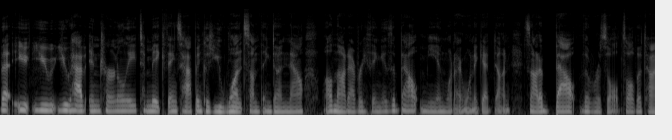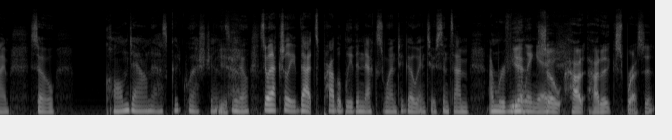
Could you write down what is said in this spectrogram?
that you you you have internally to make things happen because you want something done now. Well not everything is about me and what i want to get done. It's not about the results all the time. So calm down ask good questions Yeah. you know? So actually that's probably the next one to go into since i'm i'm revealing it. So how how to express it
